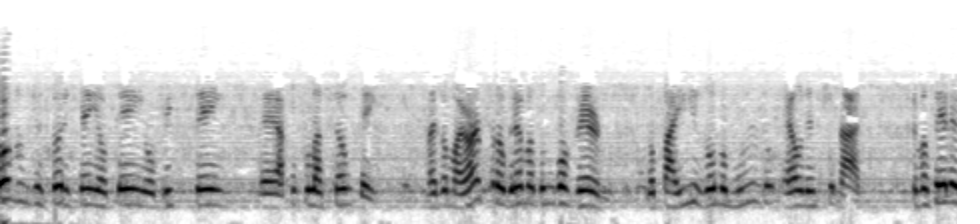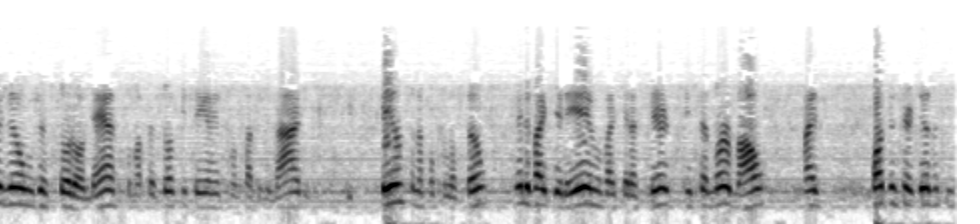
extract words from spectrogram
todos os gestores têm, eu tenho, o BRICS tem, é, a população tem. Mas o maior programa de um governo, no país ou no mundo, é honestidade. Se você eleger um gestor honesto, uma pessoa que tenha responsabilidade e pensa na população, ele vai ter erro, vai ter acerto, isso é normal, mas pode ter certeza que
